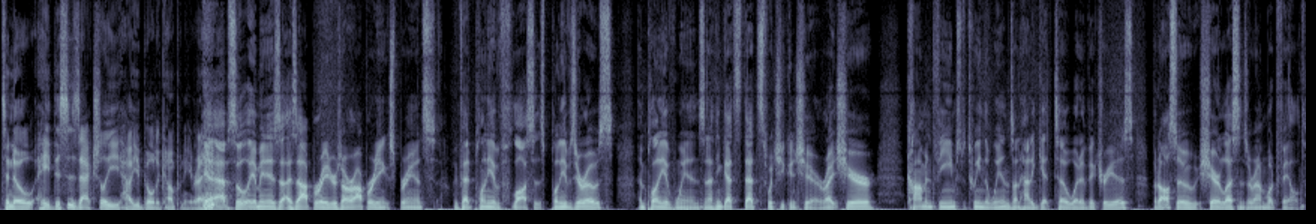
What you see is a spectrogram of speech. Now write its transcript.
to know hey this is actually how you build a company right yeah absolutely i mean as, as operators our operating experience we've had plenty of losses plenty of zeros and plenty of wins and i think that's that's what you can share right share common themes between the wins on how to get to what a victory is, but also share lessons around what failed.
